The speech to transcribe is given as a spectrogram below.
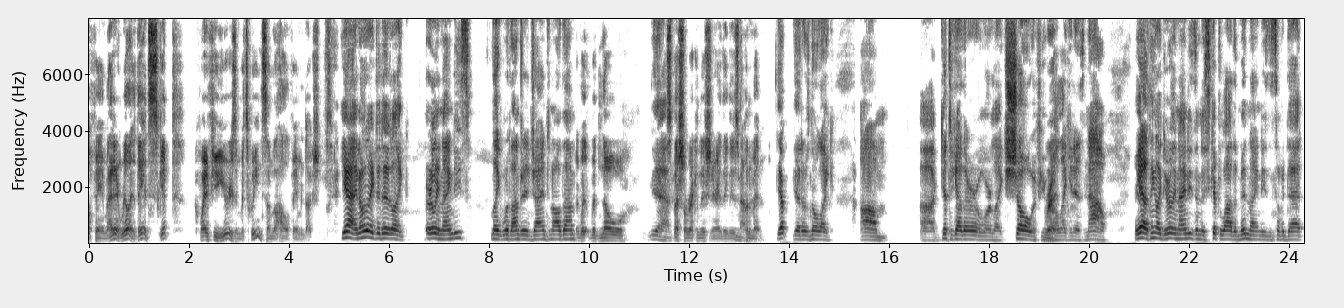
of Fame. I didn't realize they had skipped quite a few years in between some of the Hall of Fame inductions. Yeah, I know. Like they did like early '90s, like with Andre the Giant and all them. With, with no Yeah. special recognition or anything, they just No. put them in. Yep. Yeah, there was no like um uh get together or like show, if you will, like it is now. But yeah, I think like the early '90s, and they skipped a lot of the mid '90s and stuff like that.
